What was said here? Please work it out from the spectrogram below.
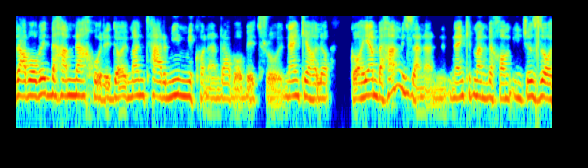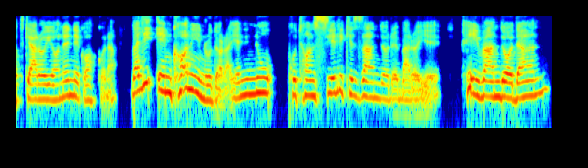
روابط به هم نخوره. دائما ترمیم می‌کنن روابط رو. نه اینکه حالا گاهی هم به هم می‌زنن. نه اینکه من بخوام اینجا ذاتگرایانه نگاه کنم. ولی امکان این رو داره یعنی نوع پتانسیلی که زن داره برای پیوند دادن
